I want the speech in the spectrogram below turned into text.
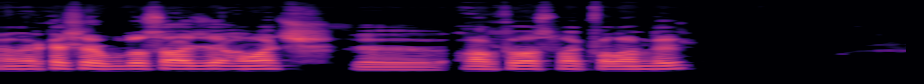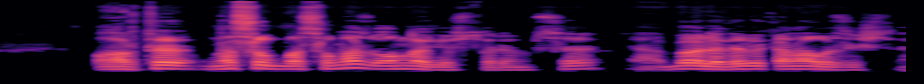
Yani arkadaşlar burada sadece amaç e, artı basmak falan değil. Artı nasıl basılmaz onu da gösteriyorum size. Yani böyle de bir kanalız işte.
